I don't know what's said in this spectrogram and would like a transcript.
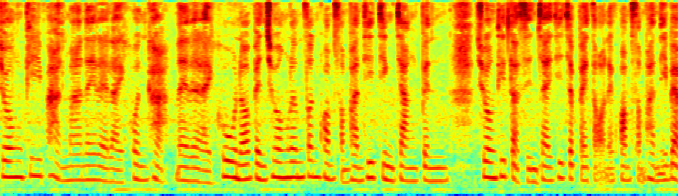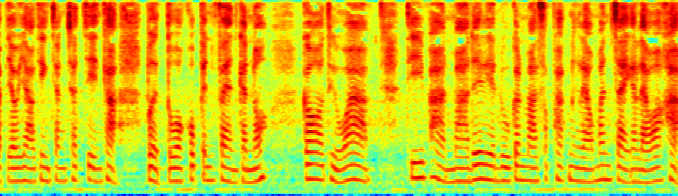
ช่วงที่ผ่านมาในหลาย ๆ คนค่ะ ในหลาย ๆ คู่เนาะเป็นช่วงเริ่มต้นความสัมพันธ์ที่จริงจัง เป็นช่วงที่ตัดสินใจที่จะไปต่อในความสัมพันธ์นี้แบบยาว ๆ จริงจังชัดเจนค่ะ เปิดตัวคบเป็นแฟนกันเนาะก็ถือว่า ที่ผ่านมาได้เรียนรู้กันมาสักพักหนึ่งแล้วมั่นใจกันแล้วอะค่ะ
